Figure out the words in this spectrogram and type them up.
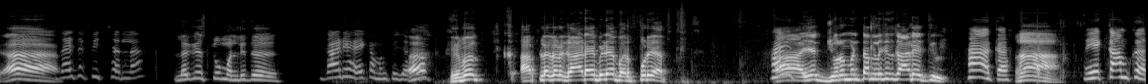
हा. जायचं पिक्चरला लगेच तू म्हणली तर. गाडी आहे का मग तुझ्या हा? हे बघ आपल्याकडे गाड्या बिड्या भरपूर आहेत. हा एक झिरो मिनिटात लगेच गाड्या येतील. हा का? हा. मग एक काम कर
